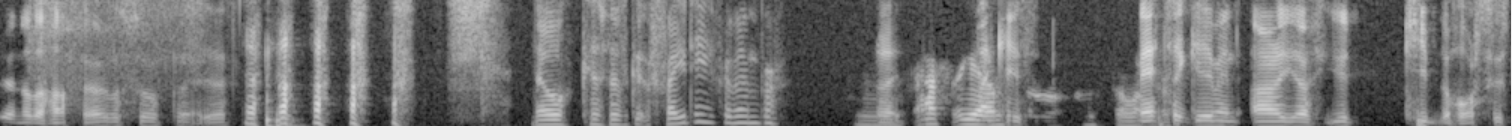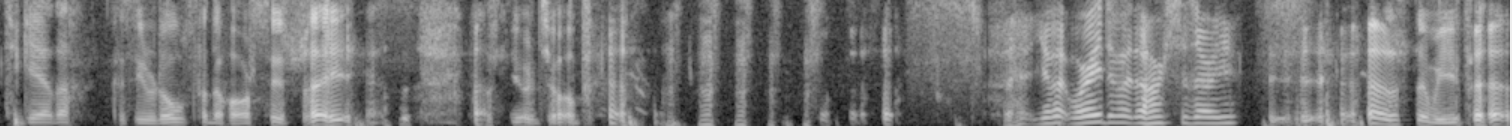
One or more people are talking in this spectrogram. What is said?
do another half hour or so, but yeah. no, because we've got Friday. Remember? Mm, Right. That's, yeah, I'm Okay, still, I'm still up for Metagaming, Arya, you keep the horses together because you rolled for the horses, right? That's your job. You're a bit worried about the horses, are you? That's the wee bit.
